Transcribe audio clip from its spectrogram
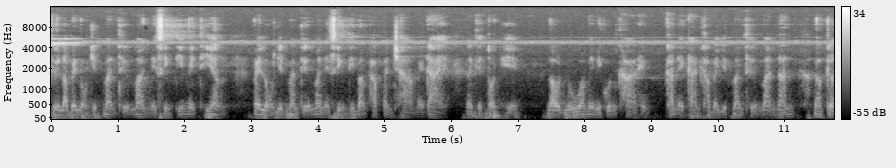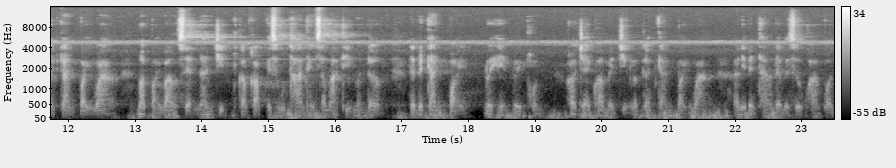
คือเราไปหลงยึดมั่นถือมั่นในสิ่งที่ไม่เที่ยง ไปหลงยึดมั่นถือมั่นในสิ่งที่บังคับบัญชาไม่ได้ นั่นคือต้นเหตุ เรารู้ว่าไม่มีคุณค่าแห่ง ขั้นในการเข้าไปยึดมั่นถือมันนั้น แล้วเกิดการปล่อยวาง เมื่อปล่อยวางเสร็จนั้นจิตก็กลับไปสู่ฐานแห่งสมาธิเหมือนเดิม แต่เป็นการปล่อยด้วยเหตุด้วยผล เข้าใจความเป็นจริงแล้วเกิดการปล่อยวาง อันนี้เป็นทางเดินไปสู่ความพ้น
